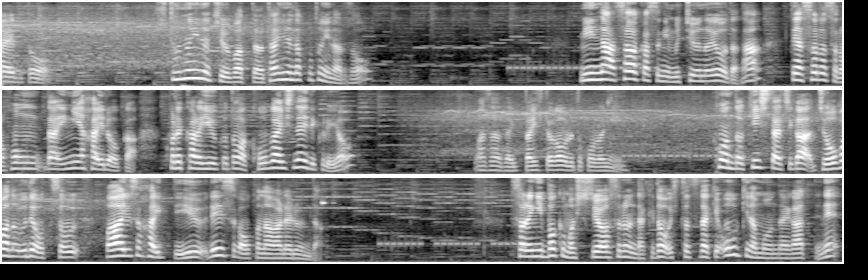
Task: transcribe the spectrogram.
えると、人の命を奪ったら大変なことになるぞ。みんなサーカスに夢中のようだな。ではそろそろ本題に入ろうか。これから言うことは口外しないでくれよ。わざわざいっぱい人がおるところに。今度騎士たちが乗馬の腕を競うファーリス杯っていうレースが行われるんだ。それに僕も出場するんだけど、一つだけ大きな問題があってね。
